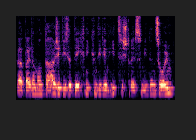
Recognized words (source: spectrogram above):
äh, bei der Montage dieser Techniken, die den Hitzestress mindern sollen.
